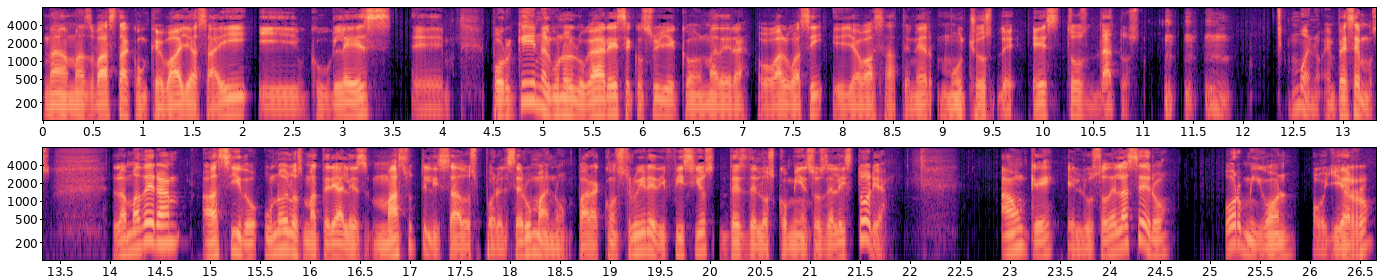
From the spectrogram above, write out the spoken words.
nada más basta con que vayas ahí y googlees eh, por qué en algunos lugares se construye con madera o algo así y ya vas a tener muchos de estos datos. bueno, empecemos. La madera ha sido uno de los materiales más utilizados por el ser humano para construir edificios desde los comienzos de la historia. Aunque el uso del acero, hormigón o hierro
